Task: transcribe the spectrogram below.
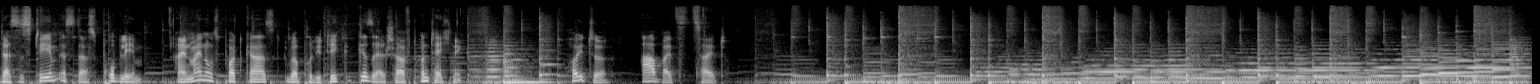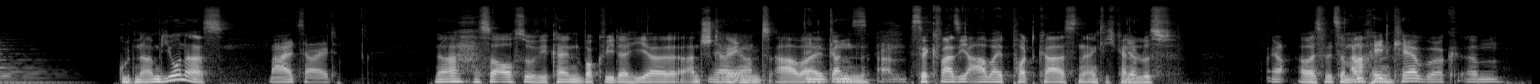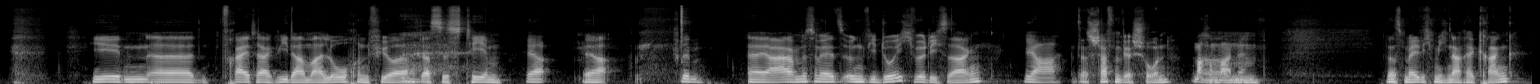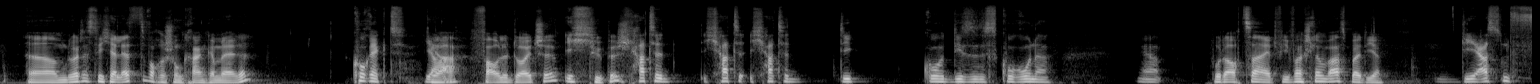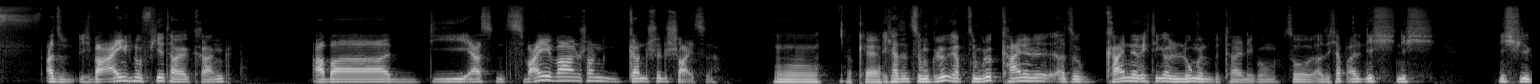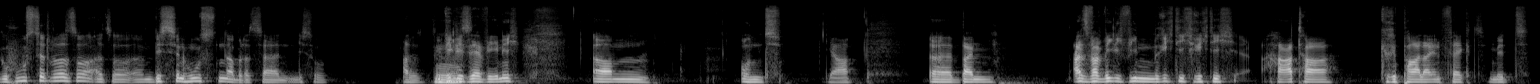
Das System ist das Problem. Ein Meinungspodcast über Politik, Gesellschaft und Technik. Heute Arbeitszeit. Guten Abend, Jonas. Mahlzeit. Na, hast du auch so wie keinen Bock wieder hier anstrengend Ja, ja. arbeiten? ganz, ähm, ist ja quasi Arbeit, Podcast, ne? eigentlich keine Ja. Lust. Ja. Aber was willst du machen? Unpaid Care Work. Ähm, Jeden äh, Freitag wieder mal lochen für das System. ja, Ja. schlimm. Naja, müssen wir jetzt irgendwie durch, würde ich sagen. Ja, Das schaffen wir schon. Machen wir, ne? Sonst melde ich mich nachher krank. Ähm, du hattest dich ja letzte Woche schon krank gemeldet. Korrekt. Ja. faule Deutsche. Ich, typisch. Ich hatte, ich hatte, ich hatte die, dieses Corona. Ja. Wurde auch Zeit. Wie war schlimm war es bei dir? Die ersten, also ich war eigentlich nur vier Tage krank, aber die ersten zwei waren schon ganz schön scheiße. Hm, okay. Ich hatte zum Glück, ich habe zum Glück keine, also keine richtige Lungenbeteiligung. So, also ich habe halt nicht, nicht, nicht viel gehustet oder so, also äh, ein bisschen Husten, aber das ist ja nicht so, also Mhm. wirklich sehr wenig. Ähm, und ja, äh, beim, also es war wirklich wie ein richtig, richtig harter grippaler Infekt mit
